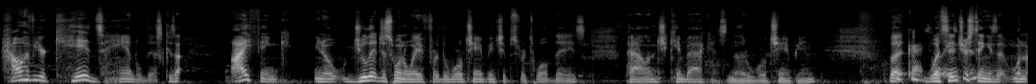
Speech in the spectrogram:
how have your kids handled this because I, I think you know juliet just went away for the world championships for 12 days. Palin she came back as another world champion. But what's interesting is that when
